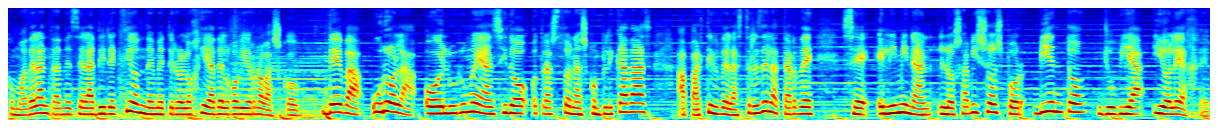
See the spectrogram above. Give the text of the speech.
como adelantan desde la Dirección de Meteorología del Gobierno vasco. Deva, Urola o el Urume han sido otras zonas complicadas. A partir de las 3 de la tarde se eliminan los avisos por viento, lluvia y oleaje.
